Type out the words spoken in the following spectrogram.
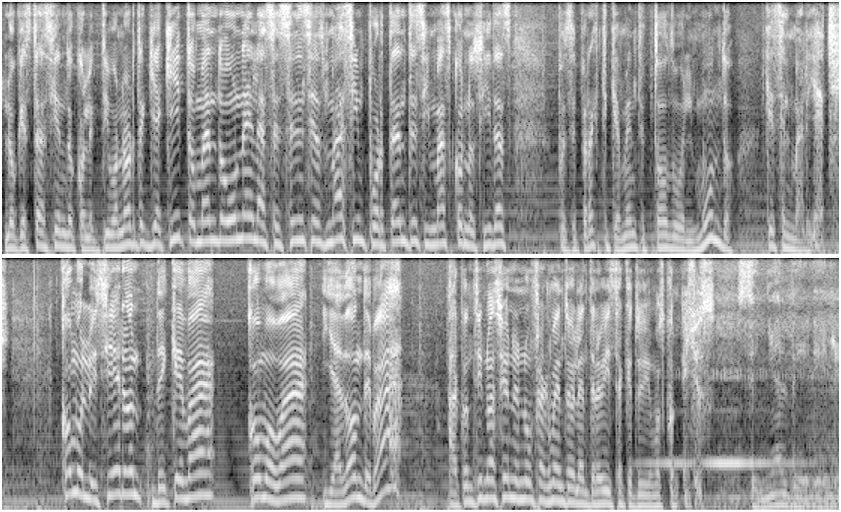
lo que está haciendo Colectivo Norte, y aquí tomando una de las esencias más importantes y más conocidas, pues de prácticamente todo el mundo, que es el mariachi. ¿Cómo lo hicieron? ¿De qué va? ¿Cómo va? ¿Y a dónde va? A continuación en un fragmento de la entrevista que tuvimos con ellos. Señal BL.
